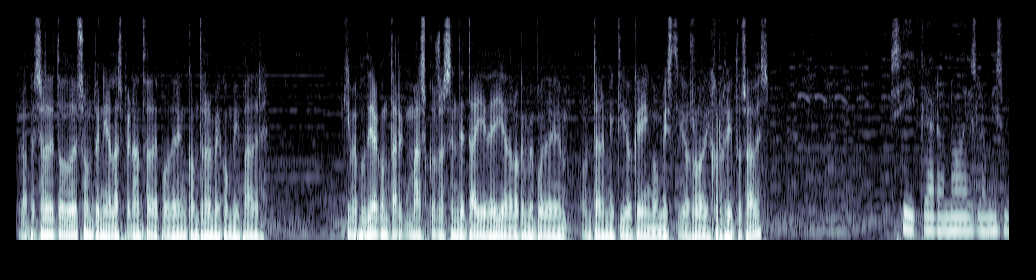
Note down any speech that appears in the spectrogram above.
Pero a pesar de todo eso aún tenía la esperanza de poder encontrarme con mi padre. Y que me pudiera contar más cosas en detalle de ella de lo que me puede contar mi tío Kane o mis tíos Rod y Jorgito, ¿sabes? Sí, claro, no es lo mismo.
